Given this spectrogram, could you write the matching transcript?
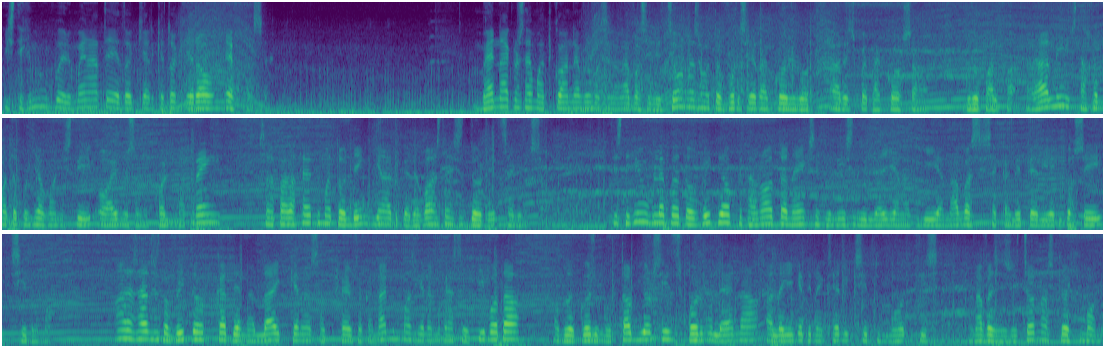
Η στιγμή που περιμένατε εδώ και αρκετό καιρό έφτασε. Με ένα άκρο θεματικό ανέβημα στην ανάβαση Ριτσόνα με το Ford Sierra Cosworth RS500 Group Alpha Rally στα χρώματα που έχει αγωνιστεί ο Emerson Colin McRae, σας παραθέτουμε το link για να την κατεβάσετε στην τωρινή της έκδοση. Τη στιγμή που βλέπετε το βίντεο, πιθανότητα να έχει ξεκινήσει η δουλειά για να βγει η ανάβαση σε καλύτερη έκδοση σύντομα. Αν σας άρεσε το βίντεο, κάντε ένα like και ένα subscribe στο κανάλι μας για να μην χάσετε τίποτα από τον κόσμο Top Your Seeds, Formula 1, αλλά και για την εξέλιξη του mod της ανάβασης Ριτσόνας και όχι μόνο.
